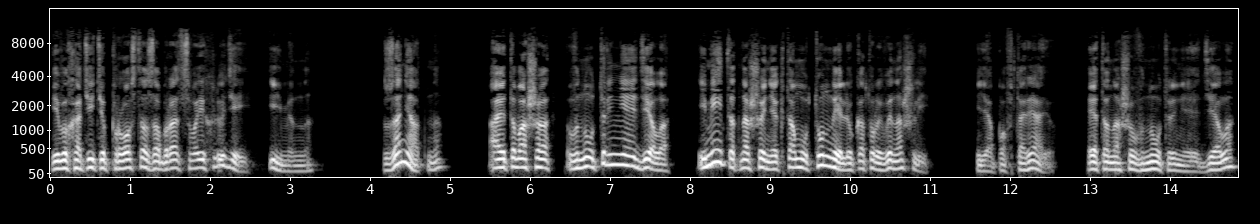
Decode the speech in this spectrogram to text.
И вы хотите просто забрать своих людей? Именно. Занятно. А это ваше внутреннее дело имеет отношение к тому туннелю, который вы нашли? Я повторяю, это наше внутреннее дело,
